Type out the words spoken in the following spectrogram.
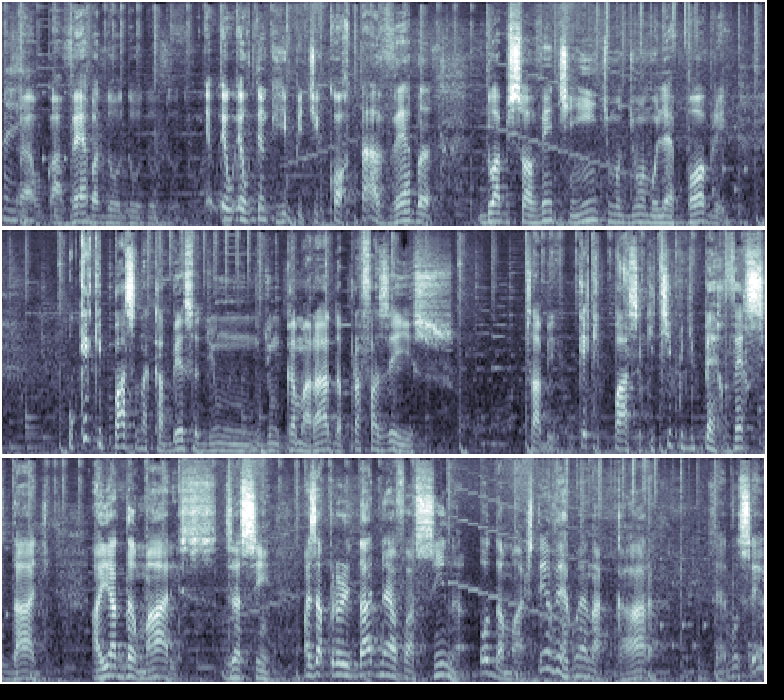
é. a, eh, a, verba do. do, do, do eu, eu tenho que repetir, cortar a verba do absorvente íntimo de uma mulher pobre o que é que passa na cabeça de um, de um camarada para fazer isso? Sabe? O que é que passa? Que tipo de perversidade? Aí a Damares diz assim: mas a prioridade não é a vacina? Ô Damares, tenha vergonha na cara. Você.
